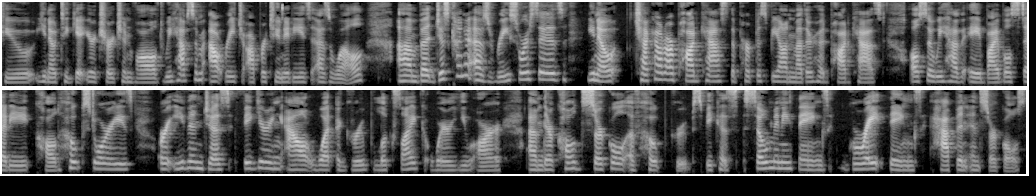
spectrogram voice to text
to, you know, to get your church involved. We have some outreach opportunities as well. Um, but just kind of as resources, you know, check out our podcast, the Purpose Beyond Motherhood podcast. Also, we have a Bible study called Hope Stories, or even just figuring out what a group looks like where you are. Um, they're called Circle of Hope groups because so many things, great things, happen in circles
